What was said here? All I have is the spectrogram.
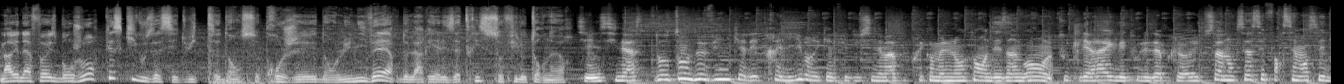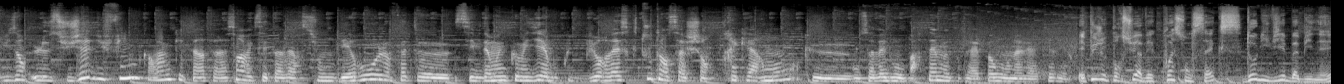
Marina Foïs, bonjour. Qu'est-ce qui vous a séduite dans ce projet, dans l'univers de la réalisatrice Sophie Le Tourneur? C'est une cinéaste dont on devine qu'elle est très libre et qu'elle fait du cinéma à peu près comme elle l'entend en désinguant euh, toutes les règles et tous les a priori, tout ça. Donc ça, c'est forcément séduisant. Le sujet du film, quand même, qui était intéressant avec cette inversion des rôles. En fait, euh, c'est évidemment une comédie, il y a beaucoup de burlesque, tout en sachant très clairement que on savait d'où on partait, mais qu'on savait pas où on allait atterrir. Et puis je poursuis avec Poisson Sexe d'Olivier Babinet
